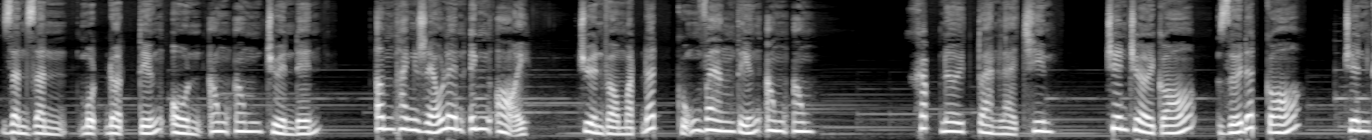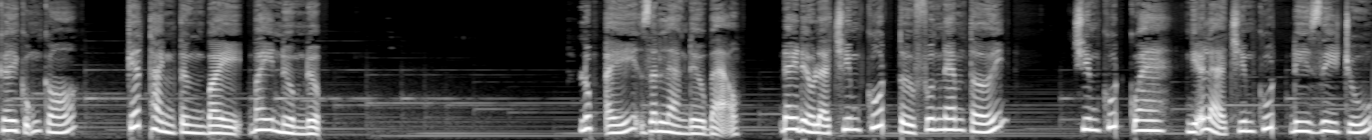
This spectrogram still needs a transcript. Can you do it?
Dần dần một đợt tiếng ồn ong ong truyền đến, âm thanh réo lên inh ỏi, truyền vào mặt đất cũng vang tiếng ong ong. Khắp nơi toàn là chim, trên trời có, dưới đất có, trên cây cũng có, kết thành từng bầy bay nườm nượp. Lúc ấy dân làng đều bảo, đây đều là chim cút từ phương Nam tới. Chim cút qua nghĩa là chim cút đi di trú.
